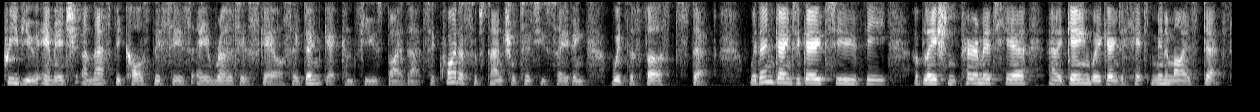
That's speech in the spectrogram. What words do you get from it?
preview image and that's because this is a relative scale so don't get confused by that so quite a substantial tissue saving with the first step we're then going to go to the ablation pyramid here and again we're going to hit minimize depth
